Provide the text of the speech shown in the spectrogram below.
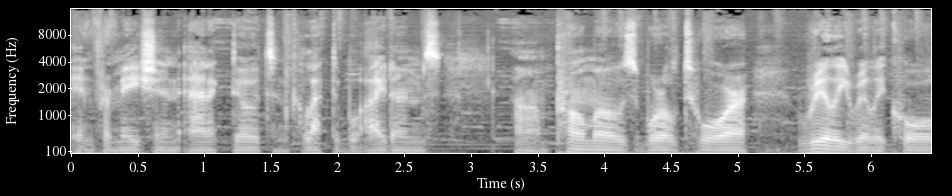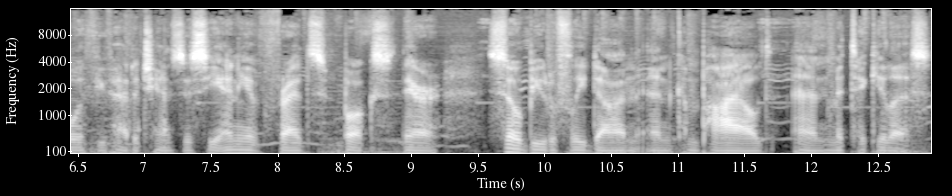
information, anecdotes, and collectible items, um, promos, world tour. Really, really cool. If you've had a chance to see any of Fred's books, they're so beautifully done and compiled and meticulous.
